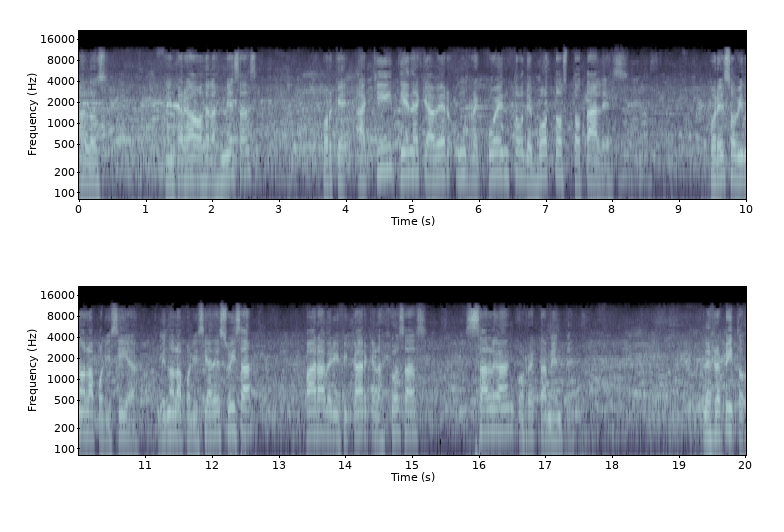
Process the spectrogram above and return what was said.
a los encargados de las mesas porque aquí tiene que haber un recuento de votos totales. Por eso vino la policía, vino la policía de Suiza para verificar que las cosas salgan correctamente. Les repito,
